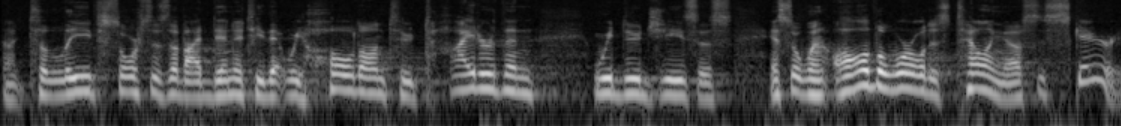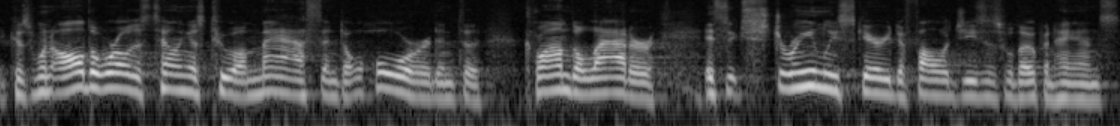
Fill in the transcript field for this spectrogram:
uh, to leave sources of identity that we hold on to tighter than we do Jesus. And so when all the world is telling us, it's scary because when all the world is telling us to amass and to hoard and to climb the ladder, it's extremely scary to follow Jesus with open hands,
